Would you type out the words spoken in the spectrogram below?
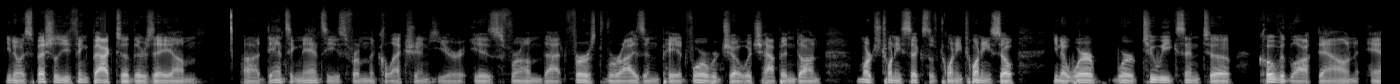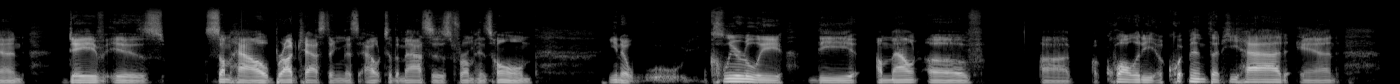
You know, especially you think back to there's a um, uh, Dancing Nancies from the collection here is from that first Verizon Pay It Forward show, which happened on March 26th of 2020. So you know we're we're two weeks into COVID lockdown, and Dave is somehow broadcasting this out to the masses from his home. You know, clearly the amount of uh, quality equipment that he had and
